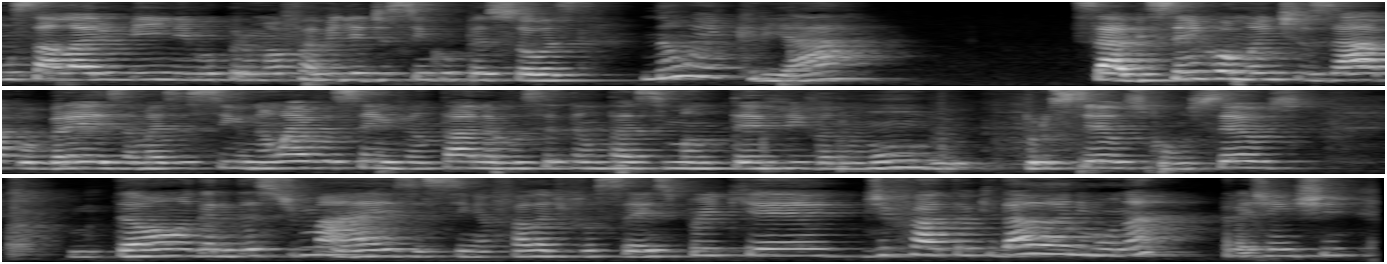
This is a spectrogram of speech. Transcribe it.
um salário mínimo para uma família de cinco pessoas não é criar? sabe? Sem romantizar a pobreza, mas assim, não é você inventar, não é você tentar se manter viva no mundo, para os seus, com os seus. Então, agradeço demais, assim, a fala de vocês, porque de fato é o que dá ânimo, né? Pra gente,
